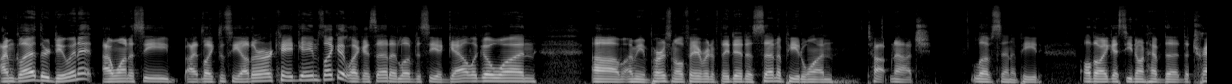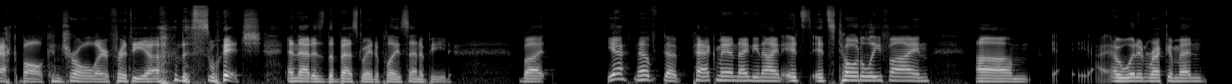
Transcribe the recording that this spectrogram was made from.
I'm glad they're doing it. I want to see I'd like to see other arcade games like it. Like I said, I'd love to see a Galaga one. Um, I mean, personal favorite if they did a Centipede one, top notch. Love Centipede. Although I guess you don't have the the trackball controller for the uh, the Switch, and that is the best way to play Centipede. But yeah, no, uh, Pac-Man '99, it's it's totally fine. Um, I wouldn't recommend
